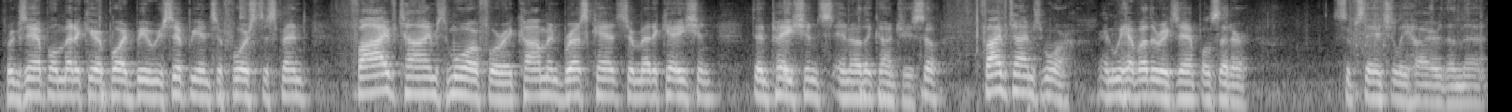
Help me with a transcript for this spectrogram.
For example, Medicare Part B recipients are forced to spend five times more for a common breast cancer medication than patients in other countries. So, five times more. And we have other examples that are substantially higher than that.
